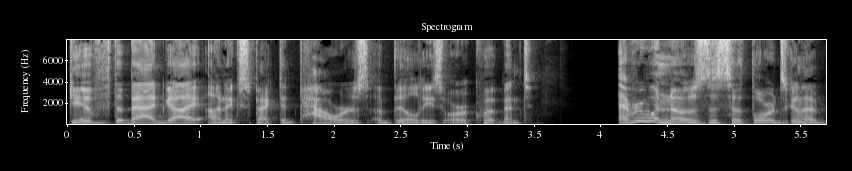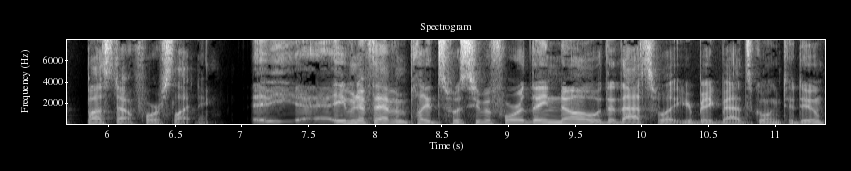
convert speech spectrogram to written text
Give the bad guy unexpected powers, abilities, or equipment. Everyone knows the Sith Lord's going to bust out Force Lightning. Eh, Even if they haven't played Swissy before, they know that that's what your big bad's going to do.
